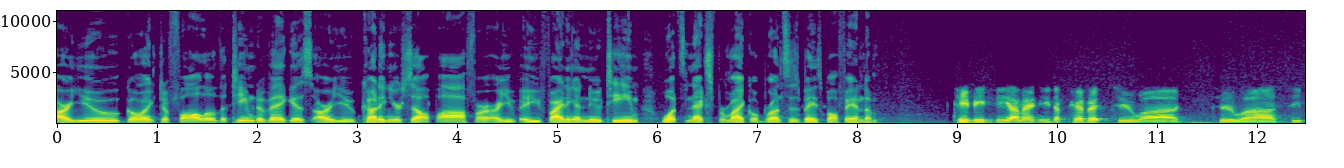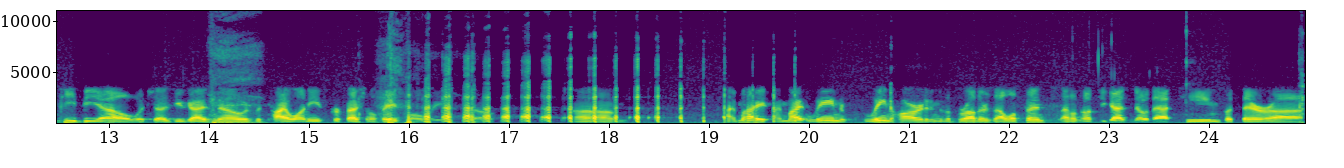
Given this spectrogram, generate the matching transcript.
are you going to follow the team to Vegas? Are you cutting yourself off, or are you are you finding a new team? What's next for Michael Bruntz's baseball fandom? TBD. I might need to pivot to uh, to uh, CPBL, which, as you guys know, is the Taiwanese professional baseball league. So, um, I might I might lean lean hard into the Brothers Elephants. I don't know if you guys know that team, but they're uh,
